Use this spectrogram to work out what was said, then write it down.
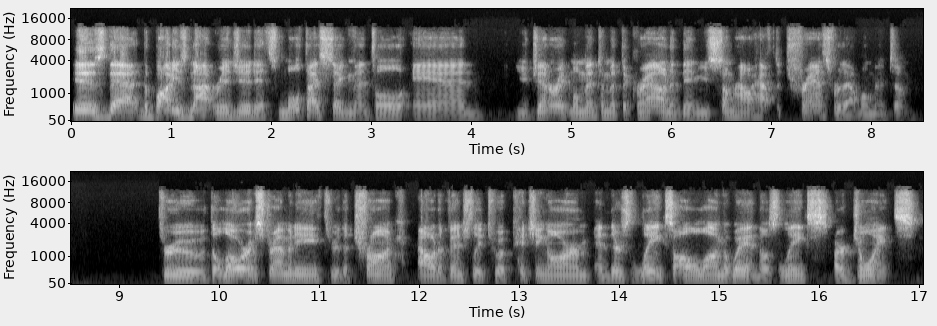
is that the body is not rigid, it's multi segmental, and you generate momentum at the ground, and then you somehow have to transfer that momentum through the lower extremity, through the trunk, out eventually to a pitching arm. And there's links all along the way, and those links are joints.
